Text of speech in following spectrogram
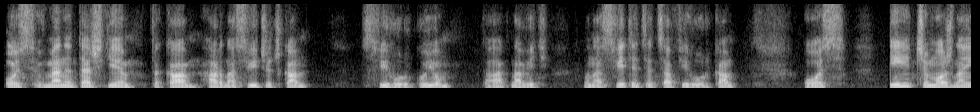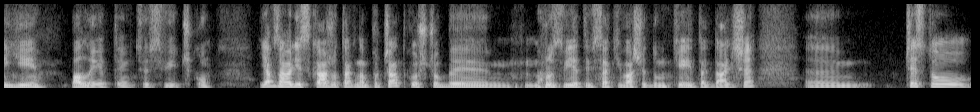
Ось в мене теж є така гарна свічечка з фігуркою. Так, навіть вона світиться, ця фігурка. Ось. І чи можна її палити, цю свічку? Я взагалі скажу так на початку, щоб розвіяти всякі ваші думки і так далі. Ем, чисто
